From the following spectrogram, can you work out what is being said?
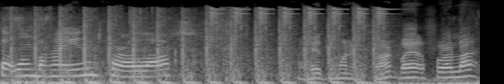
That one behind for a lot. I hit the one in front by it for a lot.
